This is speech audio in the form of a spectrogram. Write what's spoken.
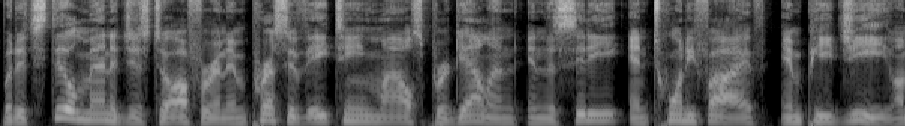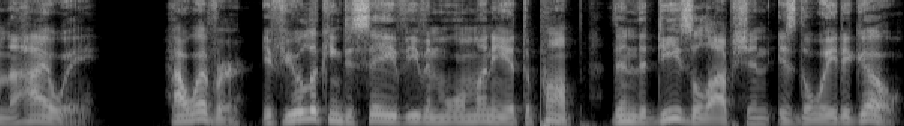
but it still manages to offer an impressive 18 miles per gallon in the city and 25 mpg on the highway. However, if you're looking to save even more money at the pump, then the diesel option is the way to go.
